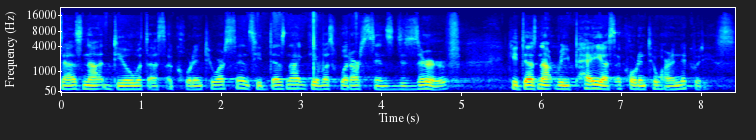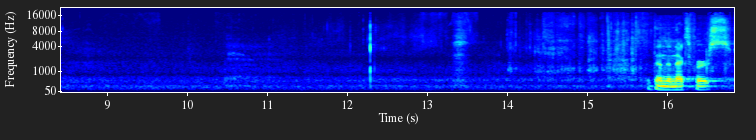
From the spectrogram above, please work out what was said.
does not deal with us according to our sins. He does not give us what our sins deserve. He does not repay us according to our iniquities. But then the next verse.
